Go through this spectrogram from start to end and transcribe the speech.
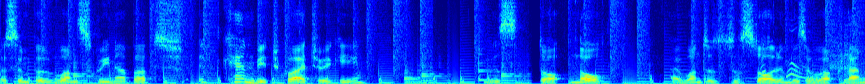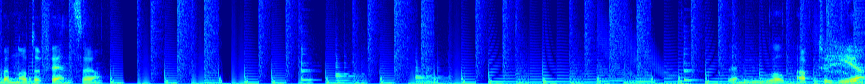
a simple one-screener, but it can be quite tricky. With no, I wanted to stall him with a rock climber, not a fencer. Then we rope up to here.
